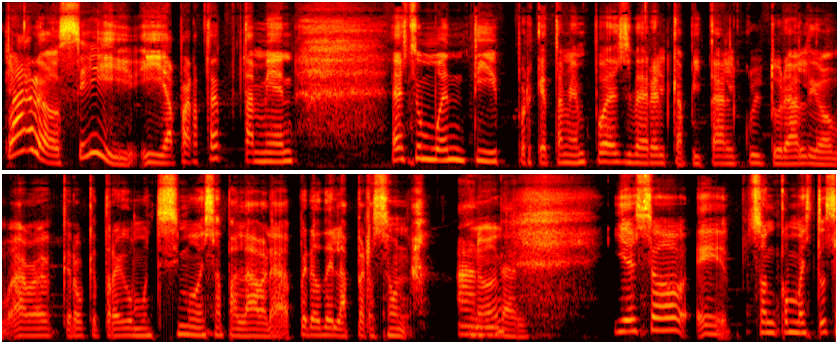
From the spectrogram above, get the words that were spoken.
Claro, sí. Y aparte también es un buen tip porque también puedes ver el capital cultural. Digo, ahora creo que traigo muchísimo esa palabra, pero de la persona. ¿no? Y eso eh, son como estos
